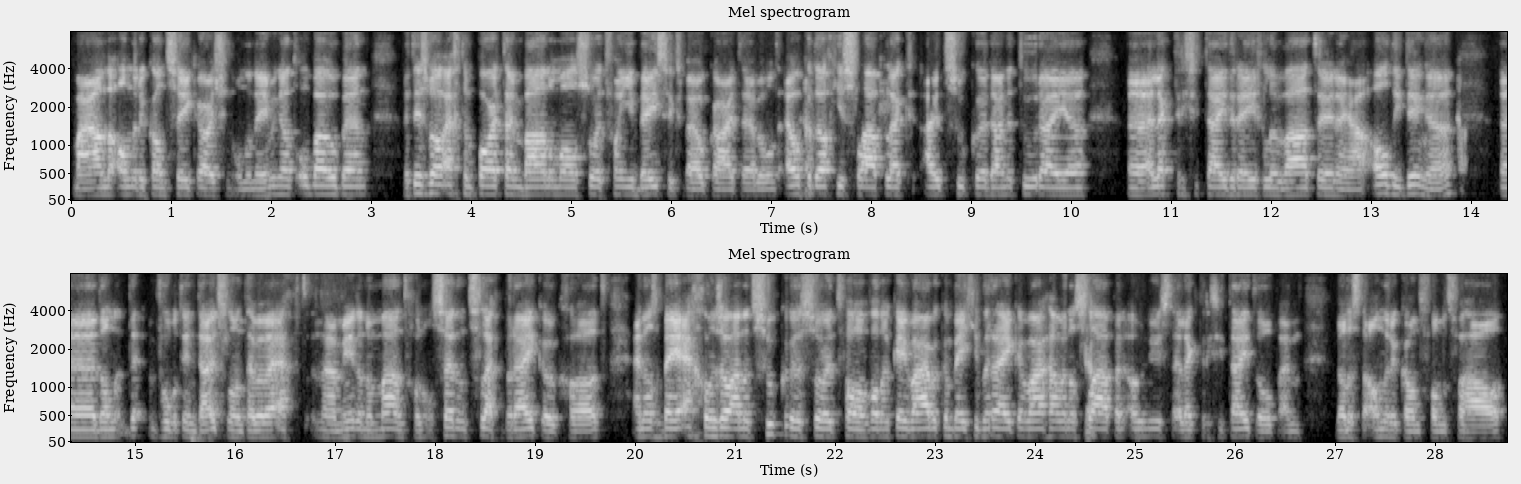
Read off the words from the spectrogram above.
Maar aan de andere kant, zeker als je een onderneming aan het opbouwen bent. Het is wel echt een parttime baan om al een soort van je basics bij elkaar te hebben. Want elke ja. dag je slaapplek uitzoeken, daar naartoe rijden. Uh, elektriciteit regelen, water, nou ja, al die dingen. Ja. Uh, dan de, bijvoorbeeld in Duitsland hebben we echt na nou, meer dan een maand gewoon ontzettend slecht bereik ook gehad. En dan ben je echt gewoon zo aan het zoeken, soort van, van oké, okay, waar heb ik een beetje bereik en waar gaan we dan slapen? Ja. En oh, nu is de elektriciteit op. En dat is de andere kant van het verhaal.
